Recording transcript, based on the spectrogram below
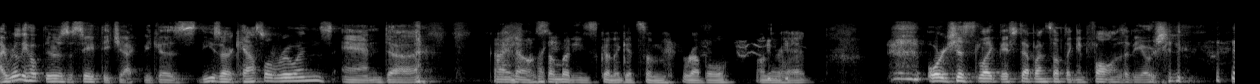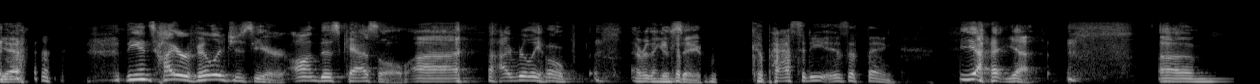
I really hope there's a safety check because these are castle ruins, and uh, I know somebody's gonna get some rubble on their head. or just like they step on something and fall into the ocean. Yeah, the entire village is here on this castle. Uh, I really hope everything is safe. capacity is a thing. Yeah, yeah. Um.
